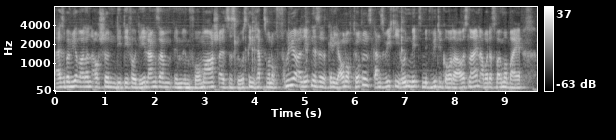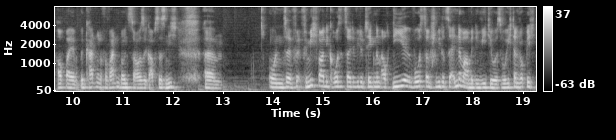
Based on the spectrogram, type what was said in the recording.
Also bei mir war dann auch schon die DVD langsam im, im Vormarsch, als es losging. Ich habe zwar noch frühe Erlebnisse, das kenne ich auch noch, Turtles, ganz wichtig, und mit, mit Videorekorder ausleihen, aber das war immer bei, auch bei Bekannten oder Verwandten bei uns zu Hause gab es das nicht. Ähm, und äh, für, für mich war die große Zeit der Videotheken dann auch die, wo es dann schon wieder zu Ende war mit den Videos, wo ich dann wirklich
